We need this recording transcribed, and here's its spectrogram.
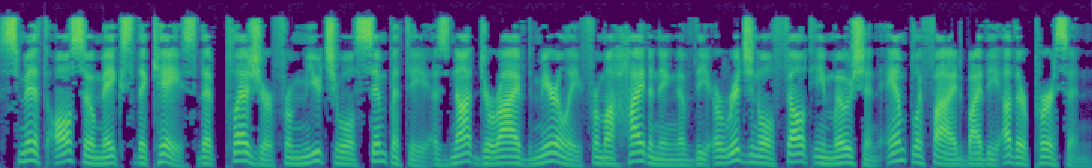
Smith also makes the case that pleasure from mutual sympathy is not derived merely from a heightening of the original felt emotion amplified by the other person.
